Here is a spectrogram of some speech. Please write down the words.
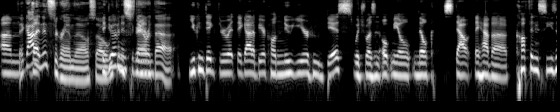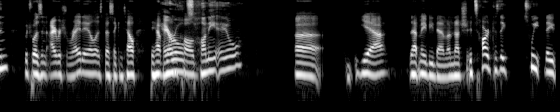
Um, They got an Instagram though, so They do have an can stare Instagram. at that. you can dig through it. They got a beer called New Year Who Dis, which was an oatmeal milk stout. They have a Cuffin Season, which was an Irish red ale, as best I can tell. They have one Harold's called Honey Ale. uh, yeah, that may be them. I'm not sure. It's hard because they tweet, they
